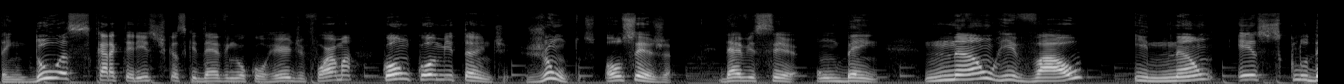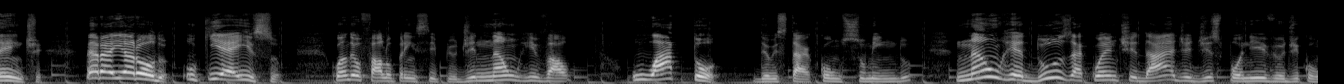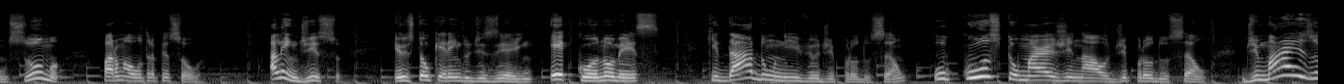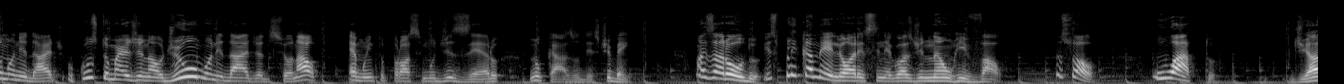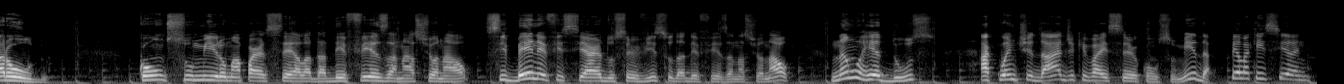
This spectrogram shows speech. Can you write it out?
tem duas características que devem ocorrer de forma concomitante, juntos, ou seja, deve ser um bem não rival e não excludente. Peraí, Haroldo, o que é isso? Quando eu falo o princípio de não rival, o ato de eu estar consumindo não reduz a quantidade disponível de consumo para uma outra pessoa. Além disso, eu estou querendo dizer em economês que dado um nível de produção, o custo marginal de produção de mais uma unidade, o custo marginal de uma unidade adicional é muito próximo de zero no caso deste bem. Mas Haroldo, explica melhor esse negócio de não rival. Pessoal, o ato de Haroldo consumir uma parcela da Defesa Nacional, se beneficiar do serviço da Defesa Nacional, não reduz a quantidade que vai ser consumida pela Keisiane.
